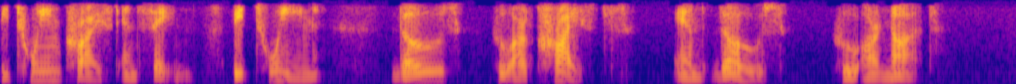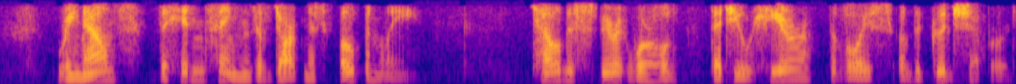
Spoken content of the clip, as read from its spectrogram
between Christ and Satan, between those who are Christ's and those who are not. Renounce the hidden things of darkness openly. Tell the spirit world that you hear the voice of the Good Shepherd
